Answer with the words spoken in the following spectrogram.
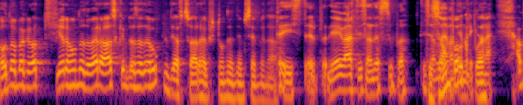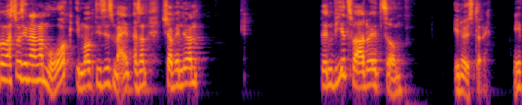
Hat aber gerade 400 Euro ausgegeben, dass er da hucken darf, zweieinhalb Stunden in dem Seminar. Der ist der. Ja, ich weiß, die sind das super. Die Das sind. Amerikaner. Aber weißt du, was ich in einer mag? Ich mag dieses Mind. Also, schau, wenn du an, wenn wir zwei da jetzt sagen, in Österreich, In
